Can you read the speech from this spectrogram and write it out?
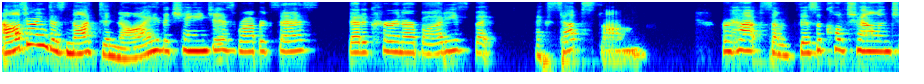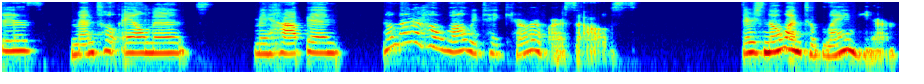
Eldering does not deny the changes, Robert says, that occur in our bodies, but accepts them. Perhaps some physical challenges, mental ailments may happen no matter how well we take care of ourselves. There's no one to blame here.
